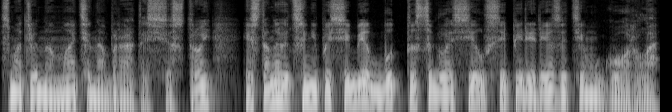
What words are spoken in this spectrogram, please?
Смотрю на мать и на брата с сестрой и становится не по себе, будто согласился перерезать им горло.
